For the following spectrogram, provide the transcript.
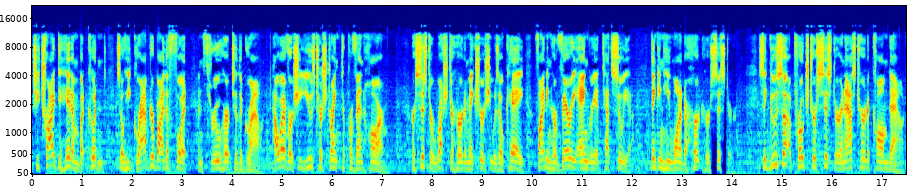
She tried to hit him but couldn't, so he grabbed her by the foot and threw her to the ground. However, she used her strength to prevent harm. Her sister rushed to her to make sure she was okay, finding her very angry at Tatsuya, thinking he wanted to hurt her sister. Saegusa approached her sister and asked her to calm down.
